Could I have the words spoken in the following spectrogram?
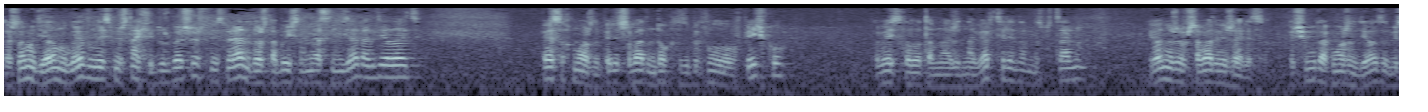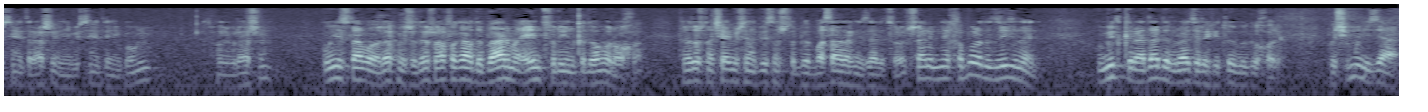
Так что мы делаем? Мы говорим, есть смешна хидуш большой, что несмотря на то, что обычно мясо нельзя так делать, Песах можно. Перед шаббатом только запихнул его в печку, повесил его там на, на вертеле, там, на специальном, и он уже в шаббат жарится. Почему так можно делать? Объясняет Раша, не объясняет, я не помню. Смотрим Раша. Унис того, Рах Мишадеш, Афагав де Бальма, Эйн Цурин, Кадома Роха. Потому что в начале Мишны написано, что басар так нельзя лицо. Шарим мне хабура да зрительный. Умит карадады брать рахиту и богохоли. Почему нельзя,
